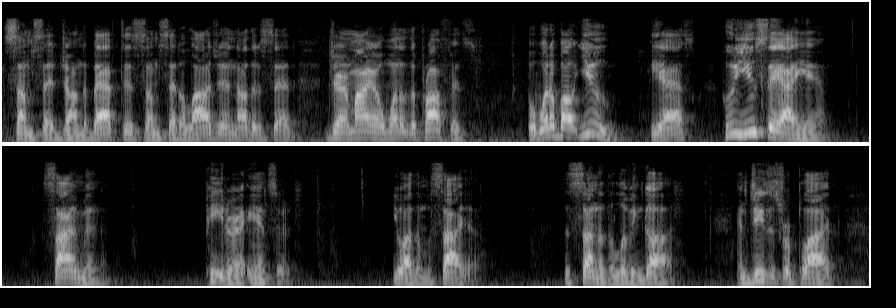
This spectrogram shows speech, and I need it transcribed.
Some said John the Baptist, some said Elijah, and others said Jeremiah one of the prophets. But what about you? He asked, Who do you say I am? Simon Peter answered, You are the Messiah, the Son of the living God. And Jesus replied,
